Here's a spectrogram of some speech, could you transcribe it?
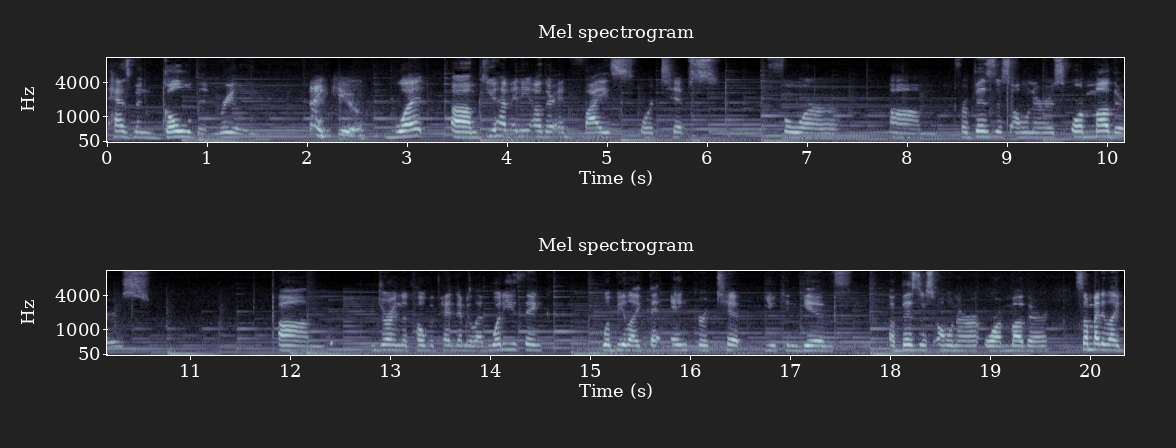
has been golden, really. Thank you. What um, do you have any other advice or tips for um, for business owners or mothers um, during the COVID pandemic? Like, what do you think would be like the anchor tip you can give a business owner or a mother, somebody like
